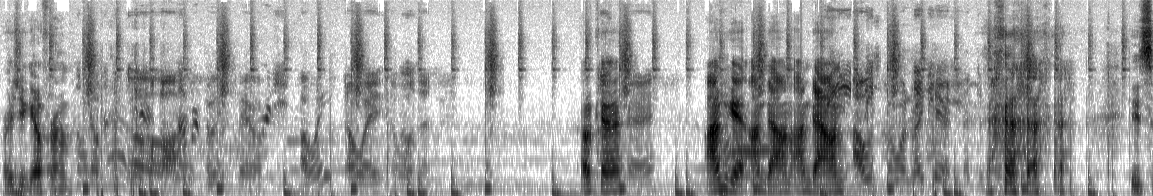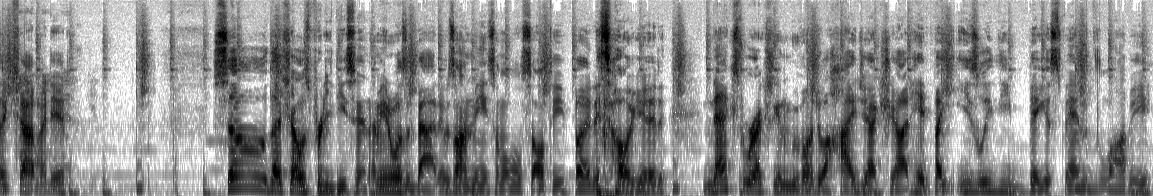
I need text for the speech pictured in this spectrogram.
Where'd you go from? Oh, it was Pharaoh. Oh, wait. Oh, wait. It wasn't. Okay. Okay. I'm get I'm down. I'm down. I was going right there. Dude, sick shot, my dude. So that shot was pretty decent. I mean, it wasn't bad. It was on me, so I'm a little salty, but it's all good. Next, we're actually gonna move on to a hijack shot hit by easily the biggest fan in the lobby.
